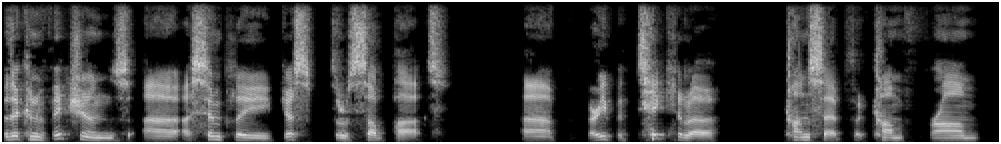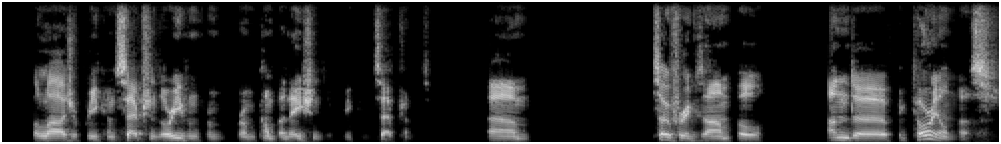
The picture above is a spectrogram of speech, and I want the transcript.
But the convictions uh, are simply just sort of subparts, uh, very particular concepts that come from the larger preconceptions or even from, from combinations of preconceptions. Um, so, for example, under pictorialness,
